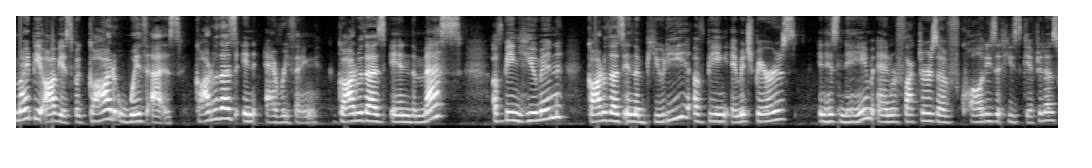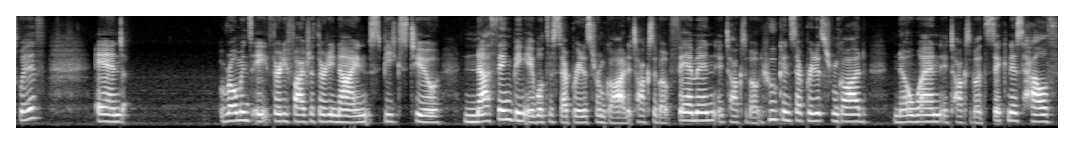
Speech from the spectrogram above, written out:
might be obvious, but God with us, God with us in everything, God with us in the mess of being human, God with us in the beauty of being image bearers in His name and reflectors of qualities that He's gifted us with. And Romans 8 35 to 39 speaks to nothing being able to separate us from God. It talks about famine, it talks about who can separate us from God, no one. It talks about sickness, health,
